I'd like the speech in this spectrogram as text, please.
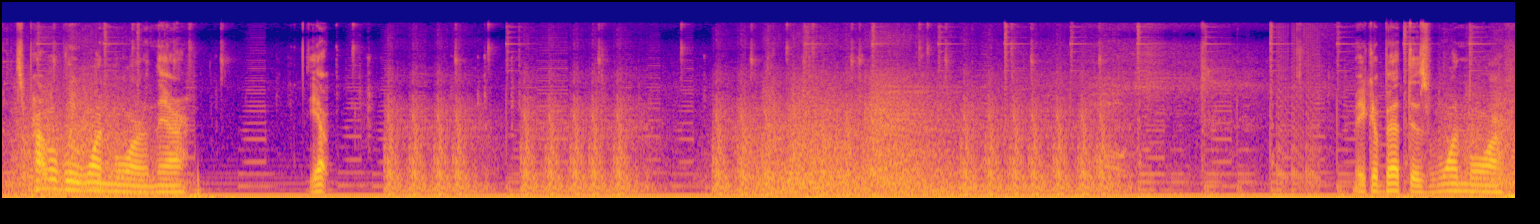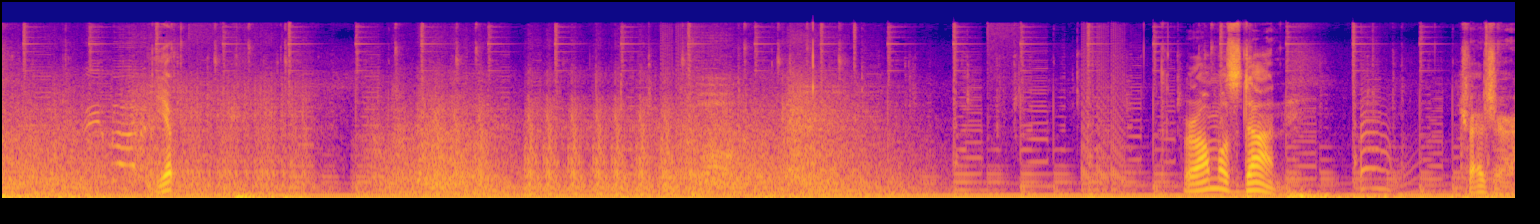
It's probably one more in there. Yep, Make a bet there's one more. Yep. We're almost done. Treasure.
